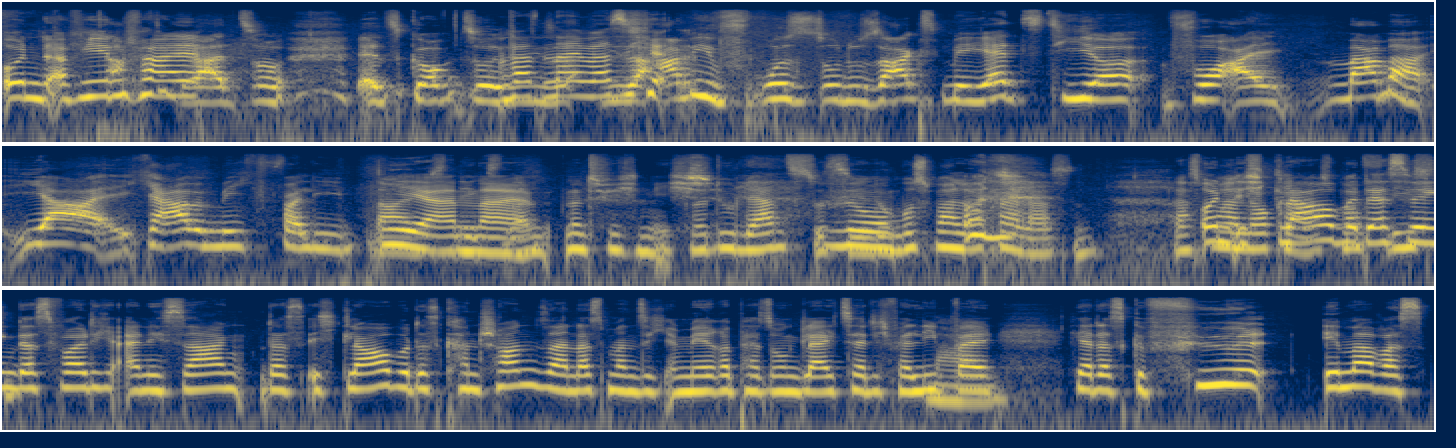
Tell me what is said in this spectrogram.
Und auf jeden Fall. so, jetzt kommt so Was- dieser, nein, was dieser ich- Abi-Frust und du sagst mir jetzt hier vor allem, Mama, ja, ich habe mich verliebt. Nein, ja, nein, ne? natürlich nicht. Nur Du lernst so viel, So. du musst mal locker Und- lassen. Lass Und mal ich locker, lass glaube deswegen, das wollte ich eigentlich sagen, dass ich glaube, das kann schon sein, dass man sich in mehrere Personen gleichzeitig verliebt, Nein. weil ja das Gefühl immer was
